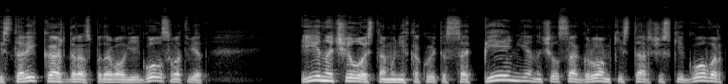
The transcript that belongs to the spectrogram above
И старик каждый раз подавал ей голос в ответ. И началось там у них какое-то сопенье, начался громкий старческий говор,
